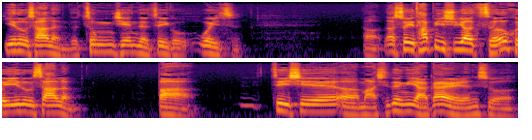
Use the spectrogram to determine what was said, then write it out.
耶路撒冷的中间的这个位置啊，那所以他必须要折回耶路撒冷，把这些呃马其顿跟亚该亚人所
